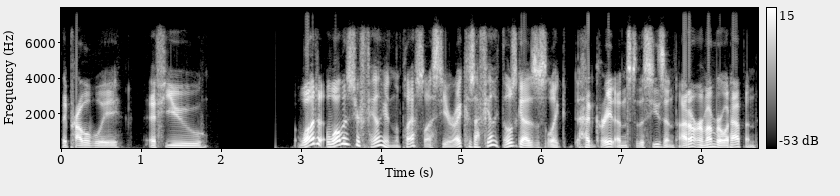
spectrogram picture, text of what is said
they probably if you what what was your failure in the playoffs last year right because i feel like those guys like had great ends to the season i don't remember what happened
